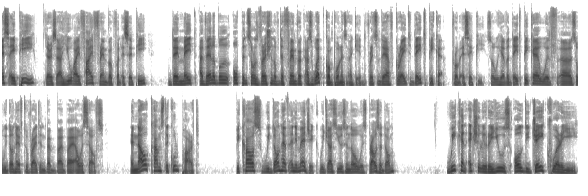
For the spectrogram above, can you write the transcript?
sap there's a ui5 framework for sap they made available open source version of the framework as web components again. For instance they have great date picker from sap so we have a date picker with uh, so we don't have to write it by, by, by ourselves. And now comes the cool part. Because we don't have any magic we just use you know with browser dom we can actually reuse all the jQuery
